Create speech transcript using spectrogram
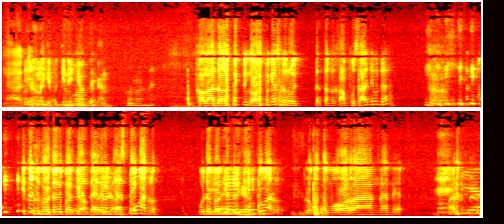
ada udah lagi begini juga kan corona Kalau ada ospek juga ospeknya suruh datang ke kampus aja udah. Itu juga udah bagian Itu dari udah jantungan loh. Udah Iya. bagian dari Iya. jantungan loh. Lu ketemu orang kan ya. iya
